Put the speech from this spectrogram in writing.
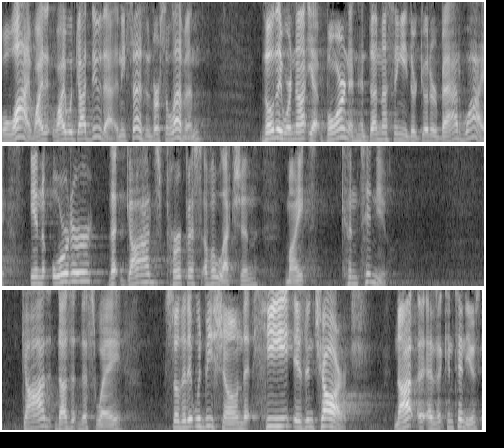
Well, why? Why, did, why would God do that? And he says in verse 11, though they were not yet born and had done nothing either good or bad, why? In order that God's purpose of election might continue. God does it this way so that it would be shown that He is in charge. Not, as it continues,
